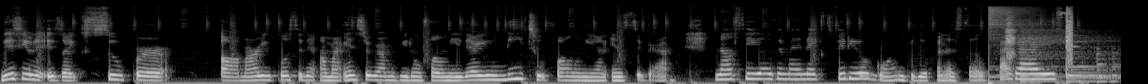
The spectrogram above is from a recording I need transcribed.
This unit is like super um, I already posted it on my Instagram. If you don't follow me there, you need to follow me on Instagram. And I'll see you guys in my next video. Go on, big up on yourself. Bye, guys.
